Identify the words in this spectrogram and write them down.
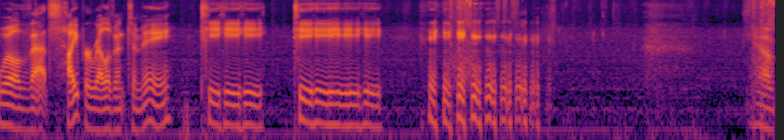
Well, that's hyper relevant to me. Tee hee hee. Tee hee hee hee. Yeah,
